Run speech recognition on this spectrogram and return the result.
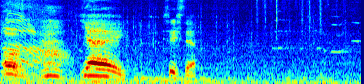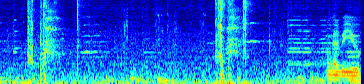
Oh. Yay! Sist det. I'm gonna be you.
